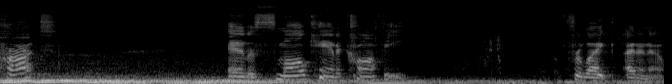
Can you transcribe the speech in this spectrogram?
pot a small can of coffee for like I don't know,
